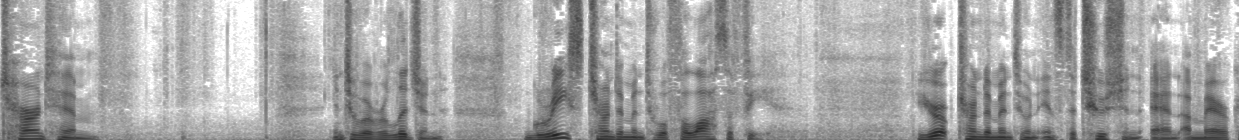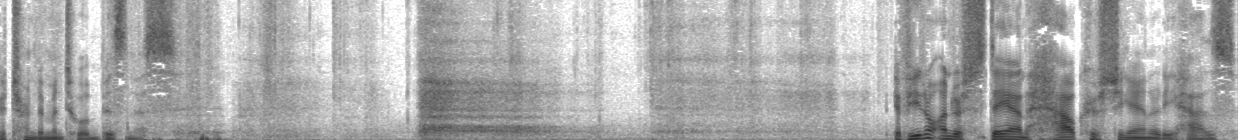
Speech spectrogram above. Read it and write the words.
turned him into a religion. Greece turned him into a philosophy. Europe turned him into an institution, and America turned him into a business. If you don't understand how Christianity has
